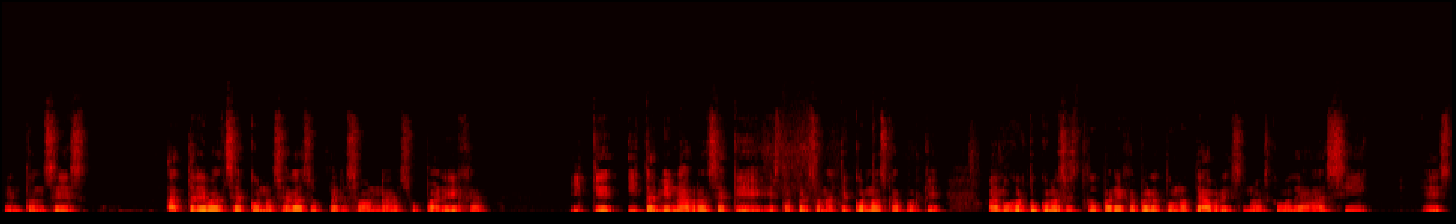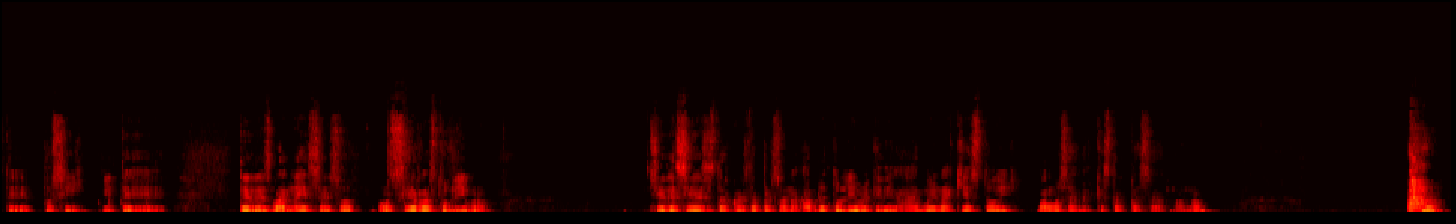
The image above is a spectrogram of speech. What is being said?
Entonces, atrévanse a conocer a su persona, a su pareja, y que y también ábranse a que esta persona te conozca, porque a lo mejor tú conoces a tu pareja, pero tú no te abres, ¿no? Es como de, ah, sí, este, pues sí, y te, te desvaneces o, o cierras tu libro. Si decides estar con esta persona, abre tu libro y que diga, ah, mira, aquí estoy, vamos a ver qué está pasando, ¿no?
